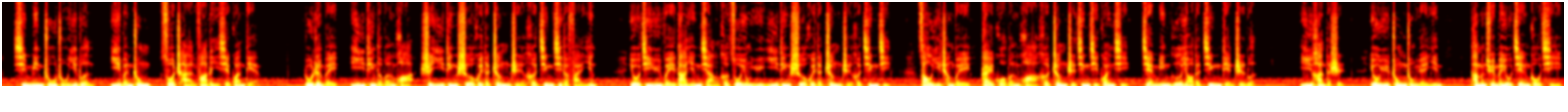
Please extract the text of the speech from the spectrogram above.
《新民主主义论》一文中所阐发的一些观点，如认为一定的文化是一定社会的政治和经济的反映，又给予伟大影响和作用于一定社会的政治和经济，早已成为概括文化和政治经济关系简明扼要的经典之论。遗憾的是，由于种种原因。他们却没有建构起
